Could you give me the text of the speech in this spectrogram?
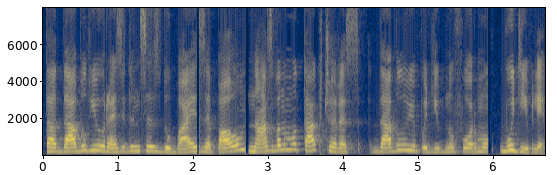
та W Residences Dubai The Palm, названому так через W подібну форму будівлі.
